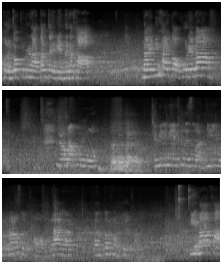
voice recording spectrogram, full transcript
เพลินก็กรุณาตั้งใจเรียนด้วยนะคะไหนมีใครตอบครูได้บ้างเดี๋ยวค่ะครูเอพินิมิคือส่วนที่อยู่นอกสุดของรากและลำต้นของพืชค่ะ ดีมากค่ะ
